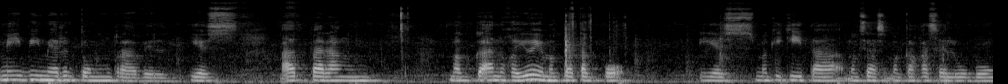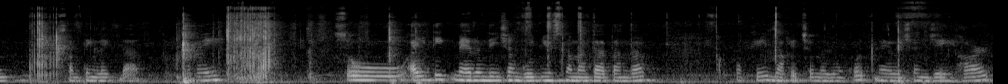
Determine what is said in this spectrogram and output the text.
Maybe meron tong travel. Yes. At parang magkaano kayo eh, magtatagpo. Yes, magkikita, magsas magkakasalubong, something like that. Okay? So, I think meron din siyang good news na matatanggap. Okay, bakit siya malungkot? Meron siyang J-Heart.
